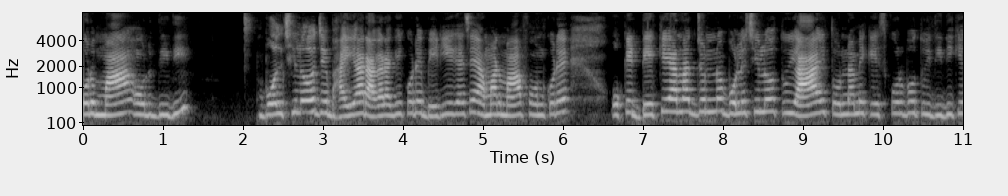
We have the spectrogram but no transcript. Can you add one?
ওর মা, ওর দিদি বলছিল যে, ভাইয়া রাগারাগি করে বেরিয়ে গেছে। আমার মা ফোন করে ওকে ডেকে আনার জন্য বলেছিল, তুই আয়, তোর নামে কেস করব, তুই দিদিকে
